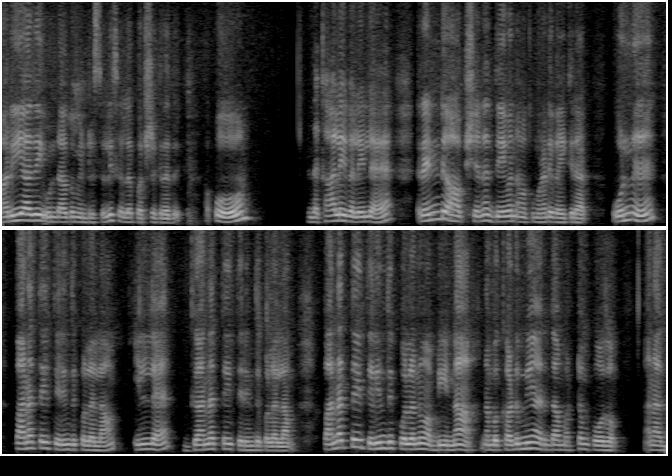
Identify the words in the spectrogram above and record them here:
மரியாதை உண்டாகும் என்று சொல்லி சொல்லப்பட்டிருக்கிறது. அப்போது இந்த காலை வேலையில் ரெண்டு ஆப்ஷனை தேவன் நமக்கு முன்னாடி வைக்கிறார். ஒன்று பணத்தை தெரிந்து கொள்ளலாம் இல்லை கனத்தை தெரிந்து கொள்ளலாம். பணத்தை தெரிந்து கொள்ளணும் அப்படின்னா நம்ம கடுமையாக இருந்தால் மட்டும் போதும். ஆனால்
